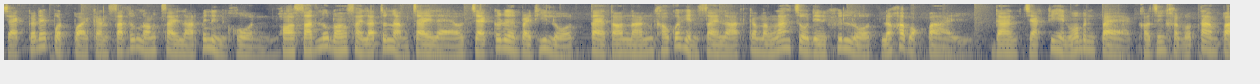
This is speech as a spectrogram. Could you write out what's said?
แจ็คก็ได้ปลดปล่อยการซัดลูกน้องไซรัสไปหนึ่งคน พอซัดลูกน้องไซรัสจนหนำใจแล้ว แจ็คก็เดินไปที่รถ แต่ตอนนั้นเขาก็เห็นไซรัสกำลังลากโจเดนขึ้นรถแล้วขับออกไปด้านแจ็คที่เห็นว่ามันแปลกเขาจึงขับรถตามไป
